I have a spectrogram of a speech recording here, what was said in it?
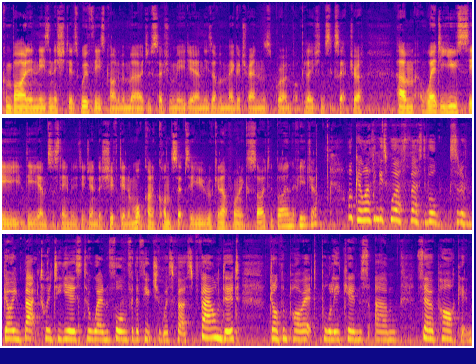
combining these initiatives with these kind of emerge of social media and these other mega trends, growing populations, etc. Um, where do you see the um, sustainability agenda shifting, and what kind of concepts are you looking out for and excited by in the future? Okay, well, I think it's worth first of all sort of going back 20 years to when Forum for the Future was first founded. Jonathan Porritt, Paul Ekins, um, Sarah Parkin.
